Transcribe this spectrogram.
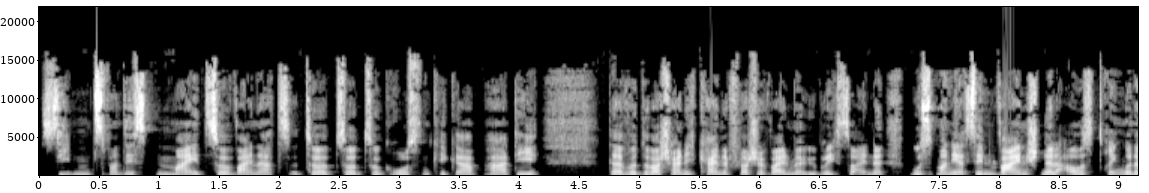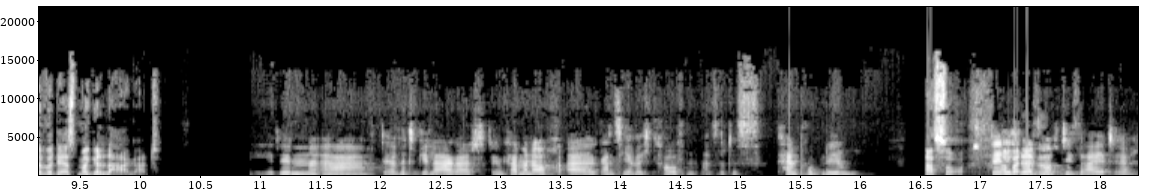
27. Mai zur Weihnachts-, zur, zur, zur großen Kicker-Party da wird wahrscheinlich keine Flasche Wein mehr übrig sein. Ne? Muss man jetzt den Wein schnell austrinken oder wird er erstmal gelagert? Den, äh, der wird gelagert. Den kann man auch äh, ganzjährig kaufen. Also das ist kein Problem. Ach so. Stell ich was auf die Seite.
